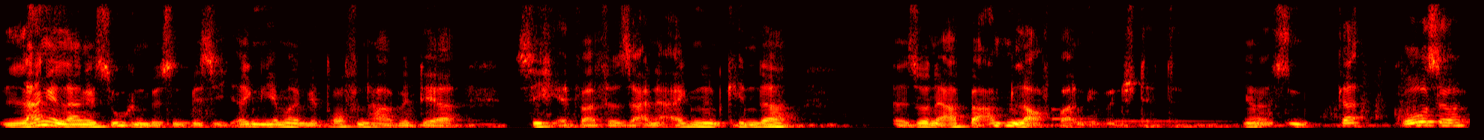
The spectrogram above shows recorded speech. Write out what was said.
lange, lange suchen müssen, bis ich irgendjemanden getroffen habe, der sich etwa für seine eigenen Kinder äh, so eine Art Beamtenlaufbahn gewünscht hätte. Ja, das ist ein großer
